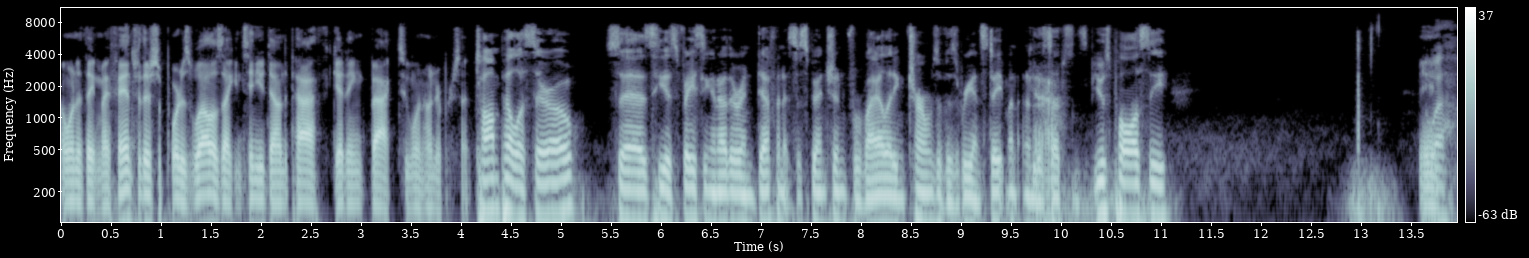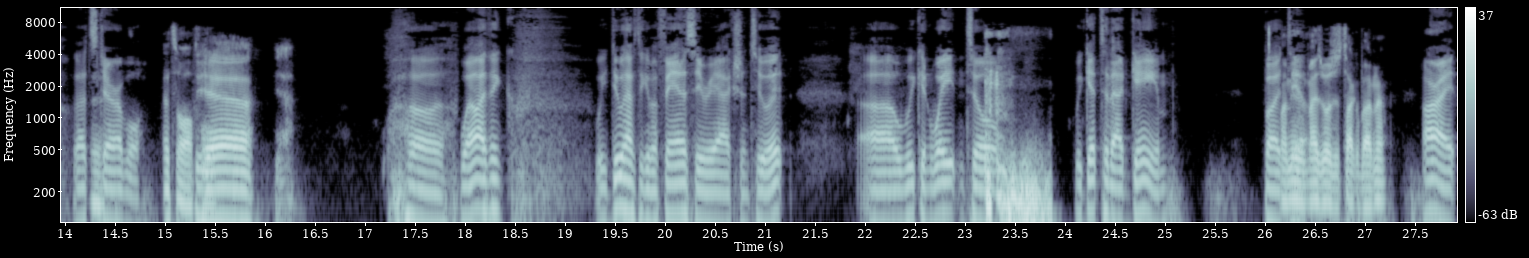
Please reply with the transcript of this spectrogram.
I want to thank my fans for their support as well as I continue down the path getting back to 100%. Tom Pelissero says he is facing another indefinite suspension for violating terms of his reinstatement under the substance abuse policy. Man. Well, that's Yeah. terrible. That's awful. Yeah. Yeah. Uh, well, I think we do have to give a fantasy reaction to it. Uh, we can wait until we get to that game. But I mean, uh, might as well just talk about it now. all right,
